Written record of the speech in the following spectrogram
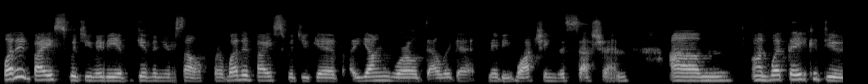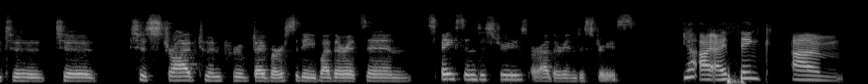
what advice would you maybe have given yourself or what advice would you give a young world delegate maybe watching this session um, on what they could do to, to, to strive to improve diversity, whether it's in space industries or other industries? Yeah, I, I think um,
